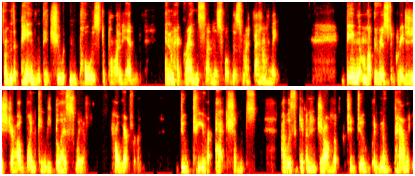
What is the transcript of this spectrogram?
from the pain that you imposed upon him and my grandson as well as my family. Being a mother is the greatest job one can be blessed with. However, due to your actions, I was given a job to do what no parent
